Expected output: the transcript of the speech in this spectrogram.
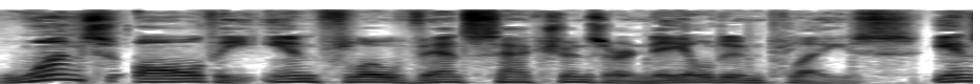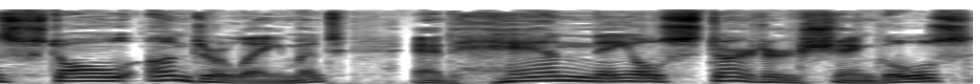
Once all the inflow vent sections are nailed in place, install underlayment and hand nail starter shingles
